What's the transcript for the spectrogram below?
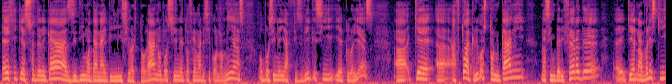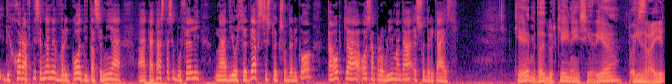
έχει και εσωτερικά ζητήματα να επιλύσει ο Ερτογάν, όπως είναι το θέμα της οικονομίας, όπως είναι η αφισβήτηση, οι εκλογές και αυτό ακριβώς τον κάνει να συμπεριφέρεται ε, και να βρίσκει τη χώρα αυτή σε μια νευρικότητα, σε μια κατάσταση που θέλει να διοχετεύσει στο εξωτερικό τα όποια όσα προβλήματα εσωτερικά έχει. Και μετά την Τουρκία είναι η Συρία, το Ισραήλ.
